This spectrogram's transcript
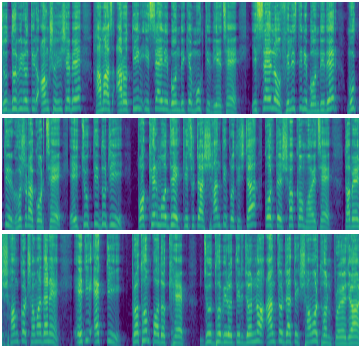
যুদ্ধবিরতির অংশ হিসেবে হামাস আরও তিন ইসরায়েলি বন্দীকে মুক্তি দিয়েছে। ইসরায়েলও ফিলিস্তিনি বন্দীদের মুক্তির ঘোষণা করছে। এই চুক্তি দুটি পক্ষের মধ্যে কিছুটা শান্তি প্রতিষ্ঠা করতে সক্ষম হয়েছে। তবে সংকট সমাধানে এটি একটি প্রথম পদক্ষেপ। যুদ্ধবিরতির জন্য আন্তর্জাতিক সমর্থন প্রয়োজন।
